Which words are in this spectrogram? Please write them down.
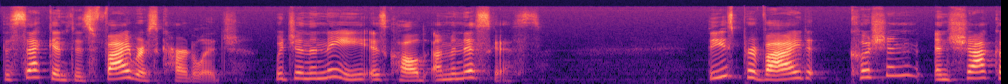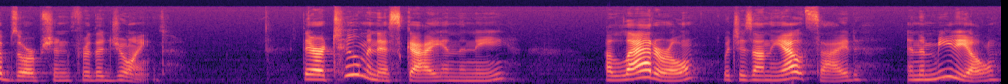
The second is fibrous cartilage, which in the knee is called a meniscus. These provide cushion and shock absorption for the joint. There are two menisci in the knee, a lateral, which is on the outside, and a medial,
